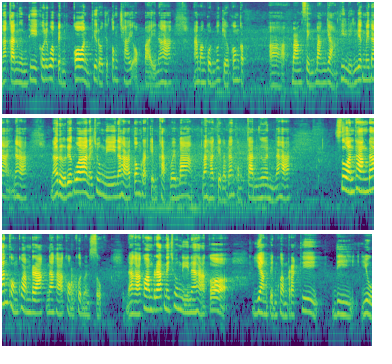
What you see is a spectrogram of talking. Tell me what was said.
นะการเงินที่เขาเรียกว่าเป็นก้อนที่เราจะต้องใช้ออกไปนะคะนะบางคนก็เกี่ยวข้องกับบางสิ่งบางอย่างที่หลีกเลี่ยงไม่ได้นะคะนะหรือเรียกว่าในช่วงนี้นะคะต้องรัดเข็มขัดไว้บ้างนะคะเกี่ยวกับด้านของการเงินนะคะส่วนทางด้านของความรักนะคะของคนวันศุกร์นะคะความรักในช่วงนี้นะคะก็ยังเป็นความรักที่ดีอยู่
